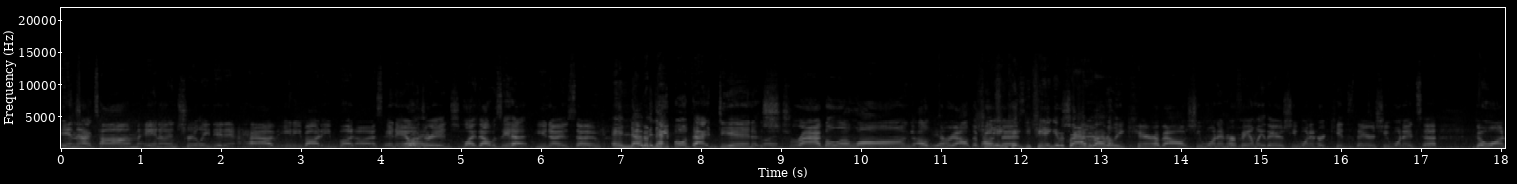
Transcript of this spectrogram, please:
In that time, Anna and truly didn't have anybody but us and Right. Eldridge. Like that was it, you know. So And no- the and people that did straggle along uh, Yeah. throughout the She didn't process, she didn't give a she crap didn't about- really care about. She wanted her family there. She wanted her kids there. She wanted to go on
